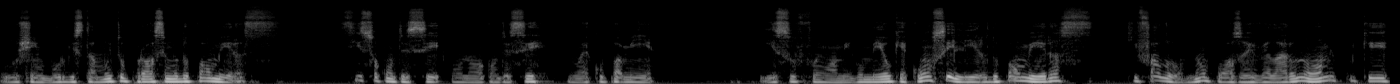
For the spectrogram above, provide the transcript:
o Luxemburgo está muito próximo do Palmeiras. Se isso acontecer ou não acontecer, não é culpa minha. Isso foi um amigo meu que é conselheiro do Palmeiras que falou: não posso revelar o nome porque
